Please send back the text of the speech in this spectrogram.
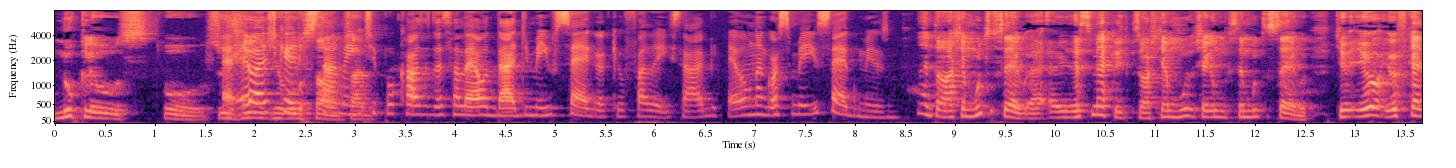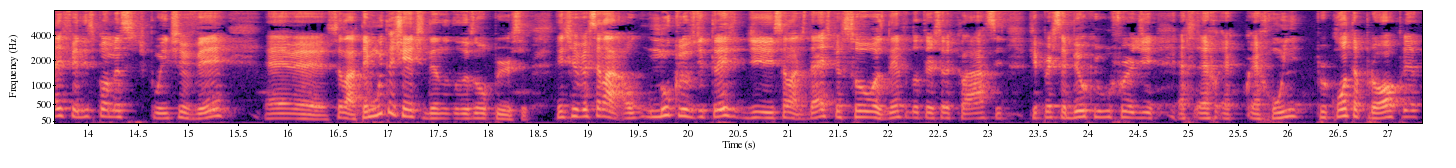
núcleos, tipo, surgindo é, Eu acho que é justamente sabe? por causa dessa lealdade meio cega que eu falei, sabe? É um negócio meio cego mesmo. Então, eu acho que é muito cego. É, é, essa é a minha crítica, eu acho que é muito, chega a ser muito cego. Que eu, eu, eu ficaria feliz, pelo menos, tipo, a gente ver é, sei lá, tem muita gente dentro do Snowpiercer. A gente vê, sei lá, núcleos de três, de, sei lá, de 10 pessoas dentro da terceira classe que percebeu que o Uford é, é, é, é, ruim por conta própria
